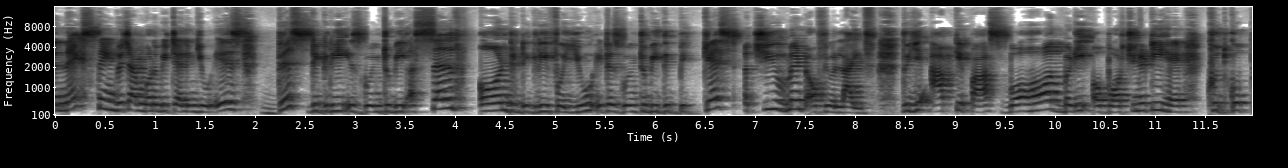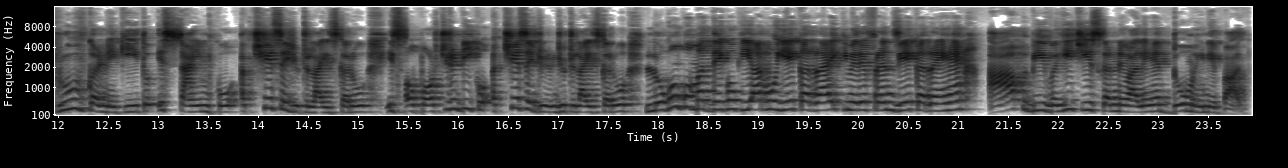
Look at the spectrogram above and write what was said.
The next thing which i'm going to be telling you is this degree is going to be a self earned degree for you. It is going to be the biggest achievement of your life तो ये आपके पास बहुत बड़ी अपॉर्चुनिटी है खुद को प्रूव करने की। तो इस टाइम को अच्छे से यूटिलाइज करो। इस अपॉर्चुनिटी को अच्छे से यूटिलाइज करो। लोगों को मत देखो कि यार वो ये कर रहा है कि मेरे फ्रेंड्स ये कर रहे हैं। आप भी वही चीज़ करने वाले हैं दो महीने बाद।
